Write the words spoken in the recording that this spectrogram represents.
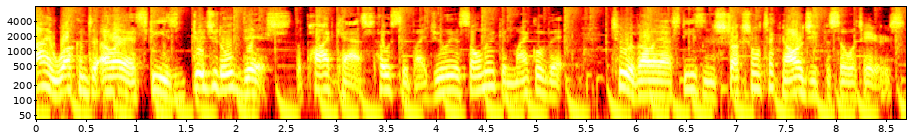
Hi, welcome to LISD's Digital Dish, the podcast hosted by Julia Solnick and Michael Vick, two of LISD's instructional technology facilitators.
